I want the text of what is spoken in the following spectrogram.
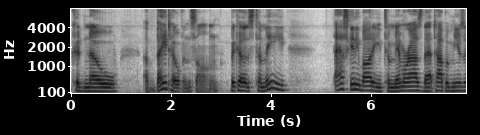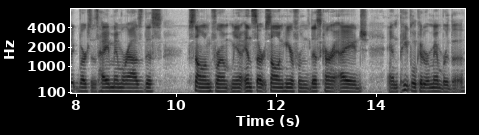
could know a Beethoven song because to me ask anybody to memorize that type of music versus hey memorize this song from you know insert song here from this current age and people could remember the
